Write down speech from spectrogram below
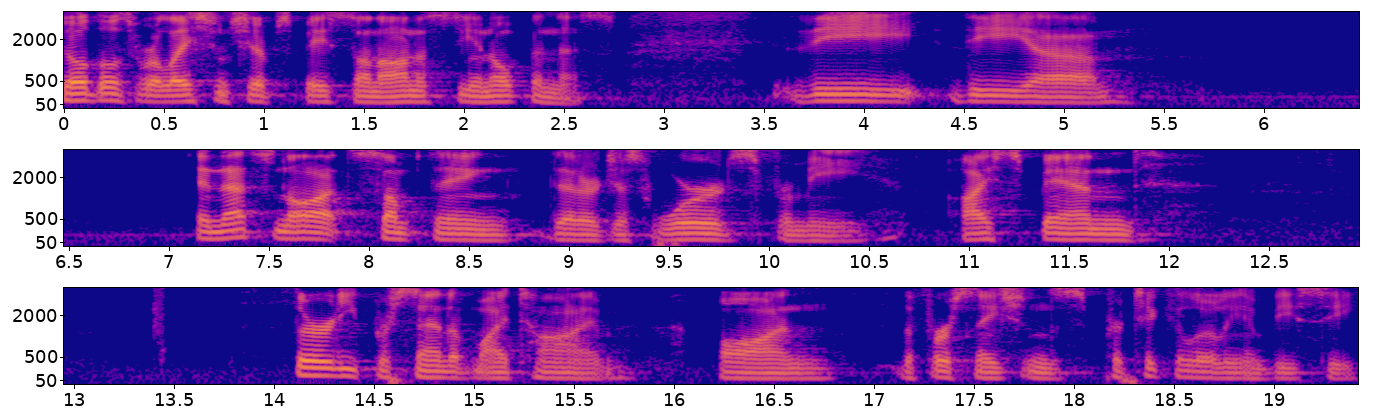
Build those relationships based on honesty and openness. The, the, um, and that's not something that are just words for me. I spend 30% of my time on the First Nations, particularly in BC,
